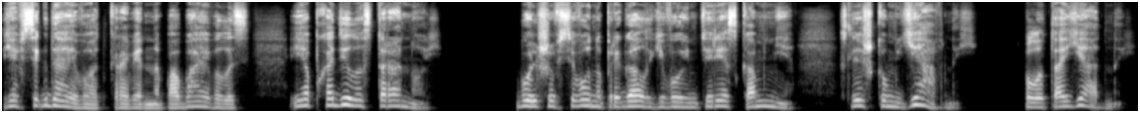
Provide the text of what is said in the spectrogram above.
Я всегда его откровенно побаивалась и обходила стороной. Больше всего напрягал его интерес ко мне, слишком явный, плотоядный.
